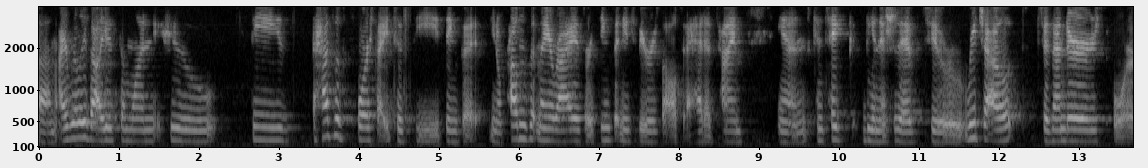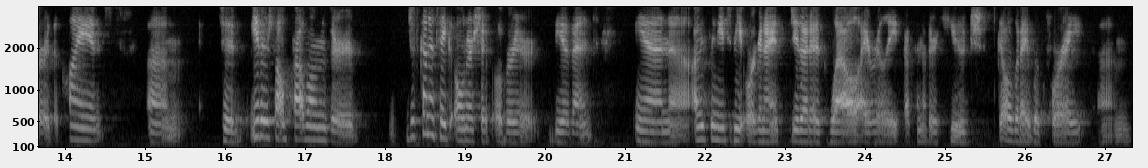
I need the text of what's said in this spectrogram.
um, I really value someone who sees has the foresight to see things that you know problems that may arise or things that need to be resolved ahead of time and can take the initiative to reach out to vendors or the client um, to either solve problems or just kind of take ownership over the event. And uh, obviously need to be organized to do that as well. I really that's another huge skill that i look for. I um,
